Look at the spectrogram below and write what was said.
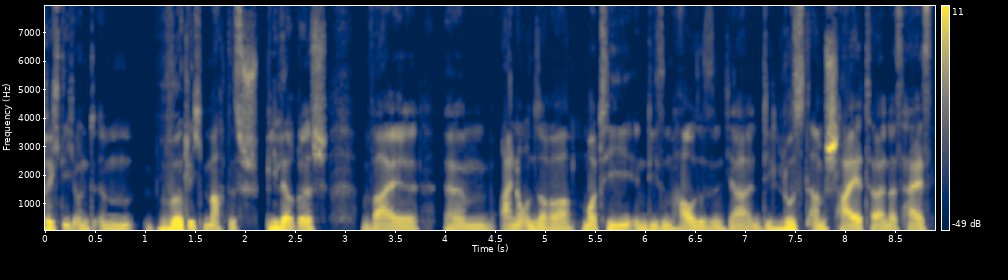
Richtig und ähm, wirklich macht es spielerisch, weil ähm, eine unserer Motti in diesem Hause sind ja die Lust am Scheitern. Das heißt,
